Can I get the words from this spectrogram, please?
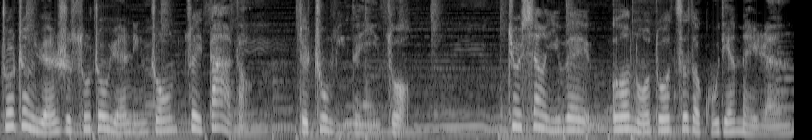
拙政园是苏州园林中最大的、最著名的一座，就像一位婀娜多姿的古典美人。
